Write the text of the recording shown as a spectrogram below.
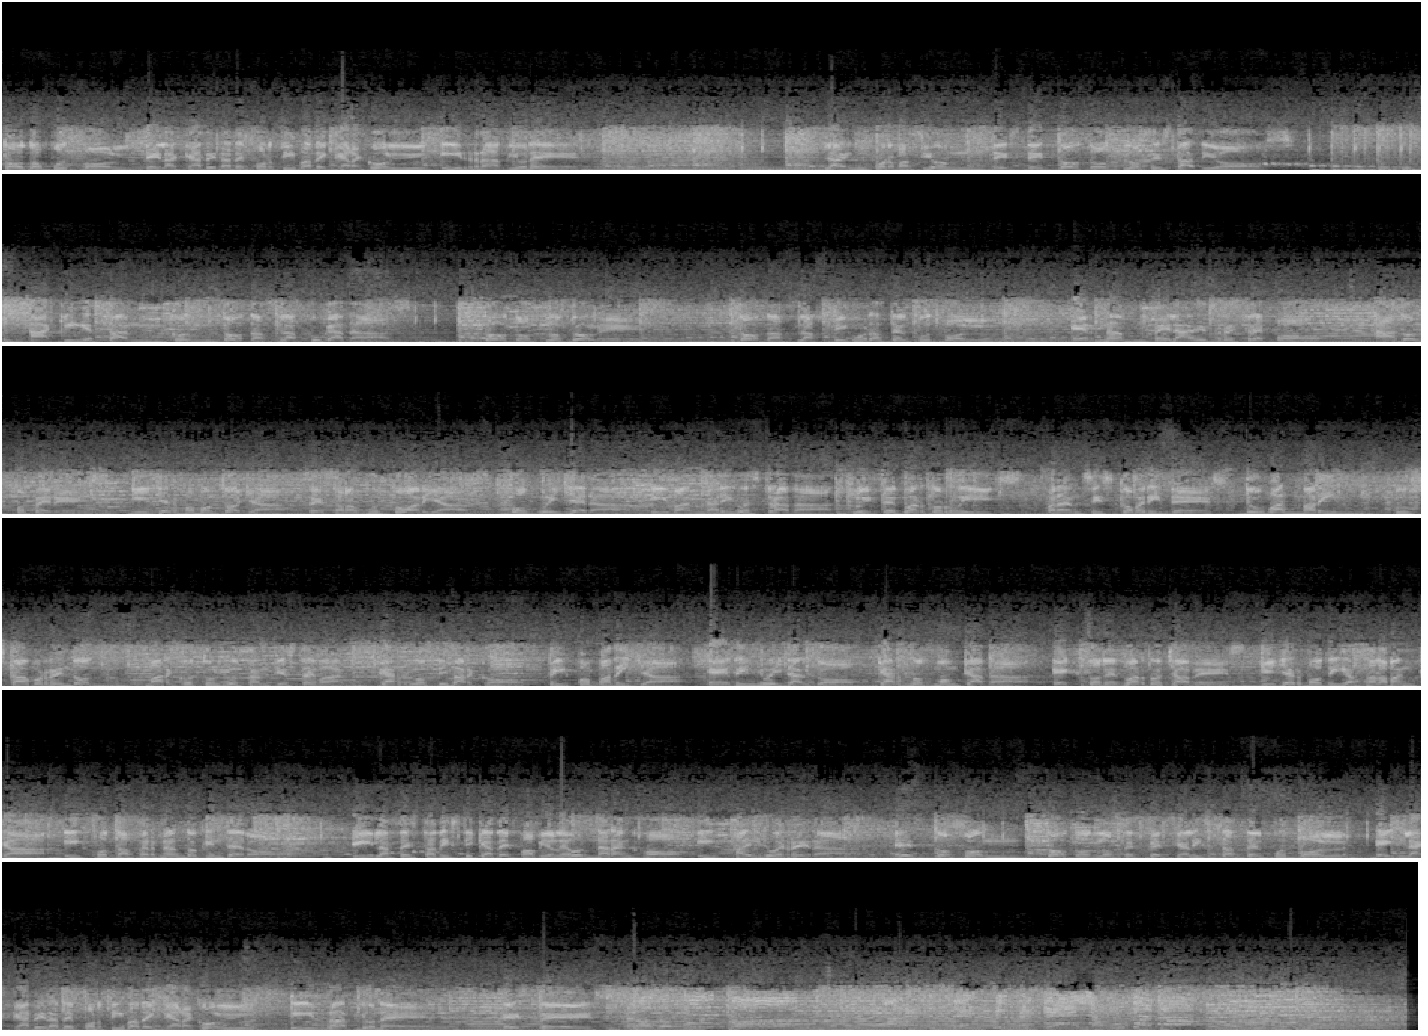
Todo fútbol de la cadena deportiva de Caracol y Radionet. La información desde todos los estadios. Aquí están con todas las jugadas, todos los goles, todas las figuras del fútbol. Hernán Peláez Restrepo, Adolfo Pérez, Guillermo Montoya, César Augusto Arias, Hugo Higuera, Iván Darío Estrada, Luis Eduardo Ruiz, Francisco Benítez, Dubán Marín, Gustavo Rendón, Marco Tulio Santiesteban, Carlos Di Marco, Pipo Padilla, Ediño Hidalgo, Carlos Moncada, Héctor Eduardo Chávez, Guillermo Díaz Salamanca y J. Fernando Quintero. Y las estadísticas de Fabio León Naranjo y Jairo Herrera. Estos son todos los especialistas del fútbol en la cadena deportiva de Caracol y Radio Net. Este es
